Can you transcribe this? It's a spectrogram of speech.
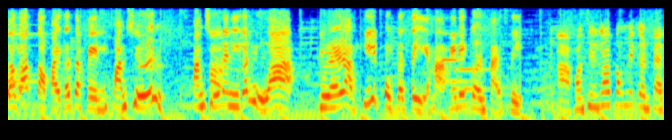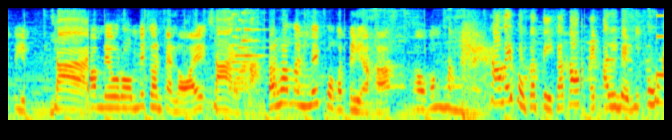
แล้วก็ต่อไปก็จะเป็นความชื้น ความชื้นค่ะอันนี้ก็ถือว่าอยู่ในระดับที่ปกติค่ะ ไม่ได้เกิน 80อ่าความชื้นก็ต้องไม่เกิน 80 ใช่ ความเร็วลมไม่เกิน 800 ใช่ค่ะ แล้วถ้ามันไม่ปกติอะคะ เราต้องทำยังไง ถ้าไม่ปกติก็ต้องไปคาลิเบรตที่ตู้ไฮ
